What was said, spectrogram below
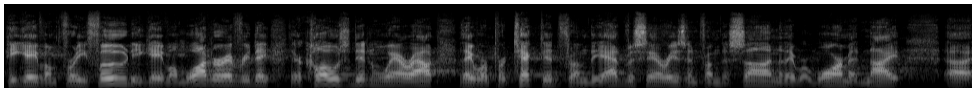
He gave them free food, He gave them water every day. Their clothes didn't wear out. They were protected from the adversaries and from the sun, and they were warm at night. Uh,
